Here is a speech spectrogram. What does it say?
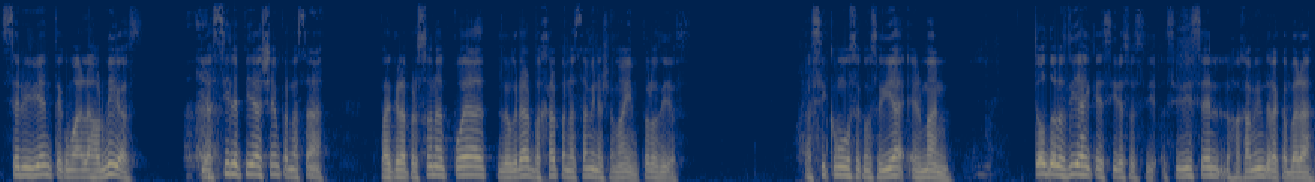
ser viviente, como a las hormigas. Y así le pide a Hashem parnasá, para que la persona pueda lograr bajar parnasá minashamayim todos los días. Así como se conseguía el man. Todos los días hay que decir eso así. Así dicen los hajamim de la Kabbalah.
